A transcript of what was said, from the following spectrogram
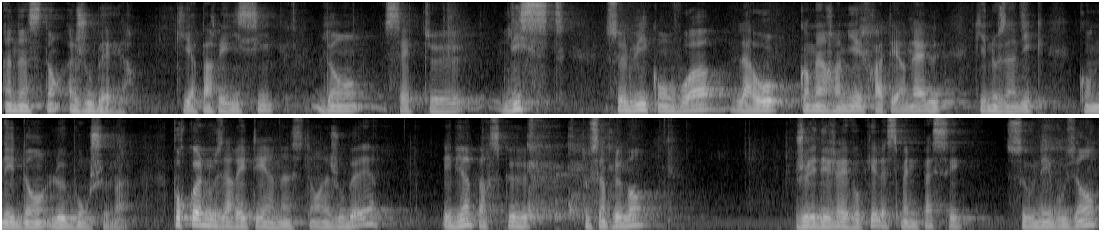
un instant à Joubert qui apparaît ici dans cette liste, celui qu'on voit là-haut comme un ramier fraternel qui nous indique qu'on est dans le bon chemin. Pourquoi nous arrêter un instant à Joubert? Eh bien parce que, tout simplement, je l'ai déjà évoqué la semaine passée, souvenez-vous-en,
